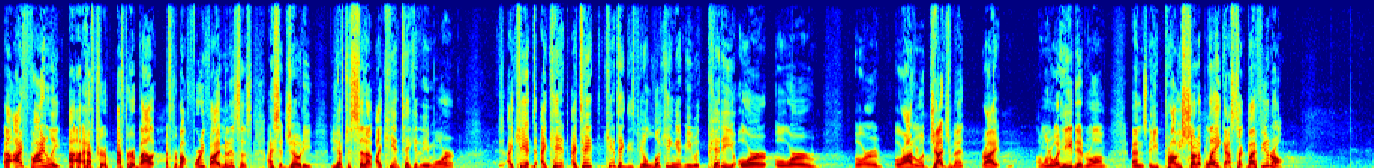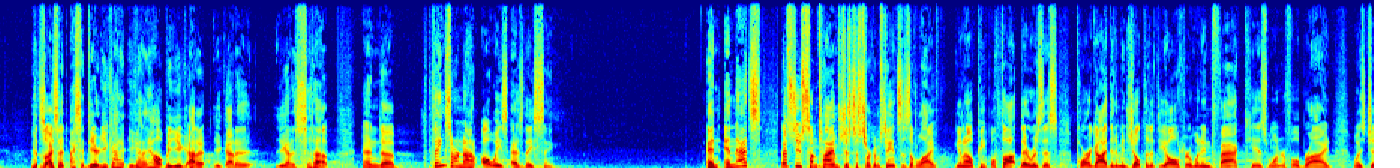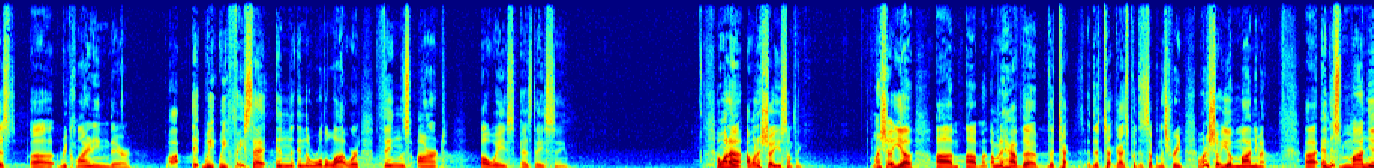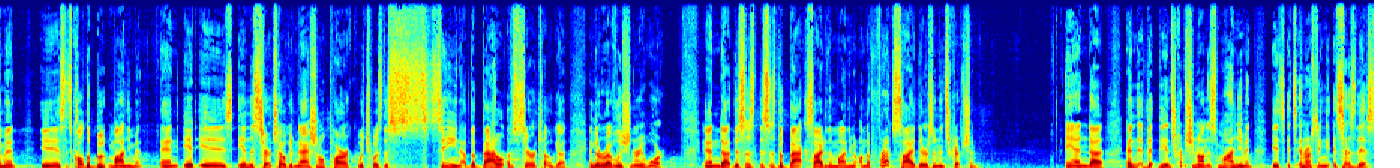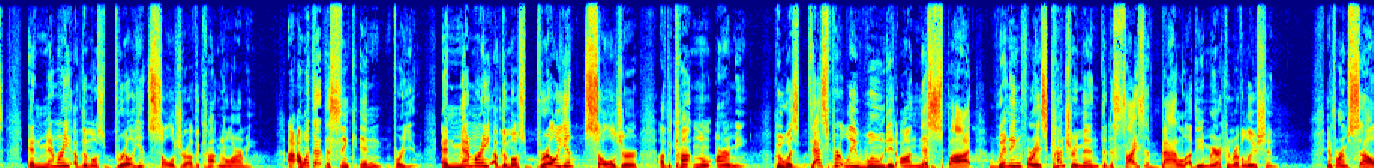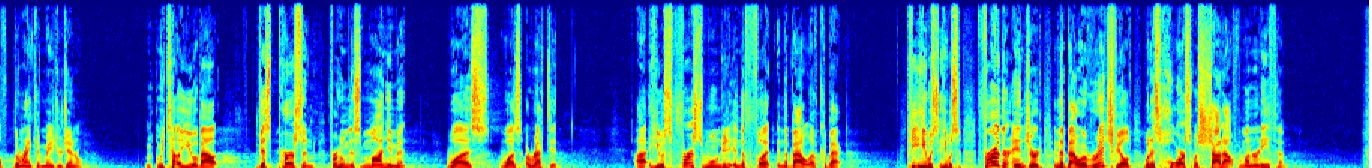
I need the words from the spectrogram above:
I finally, after, after, about, after about 45 minutes, I said, Jody, you have to sit up. I can't take it anymore. I can't, I can't, I can't, can't take these people looking at me with pity or, or, or, or I don't know, judgment, right? I wonder what he did wrong. And he probably showed up late, got stuck by a funeral. And so I said, I said, dear, you gotta, you gotta help me. You gotta, you gotta, you gotta sit up. And uh, things are not always as they seem. And, and that's, that's due sometimes just to circumstances of life. You know, people thought there was this poor guy that had been jilted at the altar when in fact his wonderful bride was just uh, reclining there. Uh, it, we, we face that in, in the world a lot where things aren't always as they seem. I want to I wanna show you something. I want to show you, um, um, I'm going to have the, the, tech, the tech guys put this up on the screen. I want to show you a monument. Uh, and this monument is, it's called the Boot Monument. And it is in the Saratoga National Park, which was the scene of the Battle of Saratoga in the Revolutionary War. And uh, this, is, this is the back side of the monument. On the front side, there's an inscription. And, uh, and the, the, inscription on this monument is it's interesting. It says this In memory of the most brilliant soldier of the Continental Army. I, I want that to sink in for you. In memory of the most brilliant soldier of the Continental Army who was desperately wounded on this spot, winning for his countrymen the decisive battle of the American Revolution, and for himself the rank of Major General. Let me tell you about this person for whom this monument was, was erected. Uh, he was first wounded in the foot in the Battle of Quebec. He, he, was, he was further injured in the Battle of Ridgefield when his horse was shot out from underneath him.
